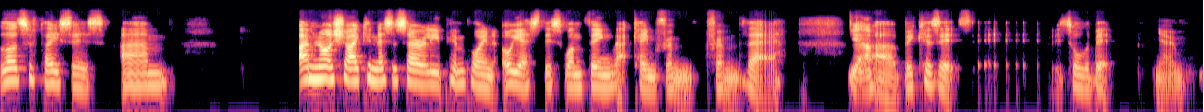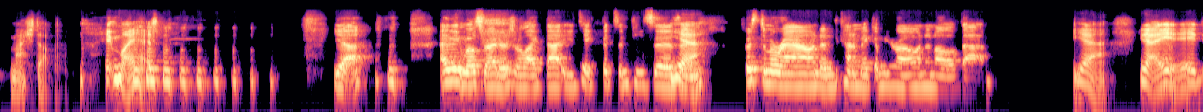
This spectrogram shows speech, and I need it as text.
lots of places um i'm not sure i can necessarily pinpoint oh yes this one thing that came from from there Yeah. uh, because it's it's all a bit you know mashed up in my head yeah. I think most writers are like that. You take bits and pieces yeah and twist them around and kind of make them your own and all of that. yeah yeah Yeah. it, it,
